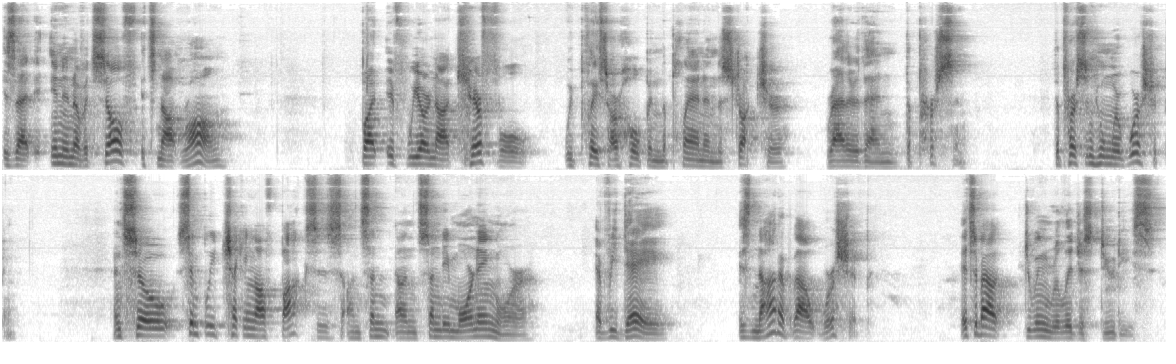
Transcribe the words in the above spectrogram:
is that in and of itself, it's not wrong. But if we are not careful, we place our hope in the plan and the structure rather than the person, the person whom we're worshiping. And so simply checking off boxes on, sun, on Sunday morning or every day is not about worship. It's about doing religious duties.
